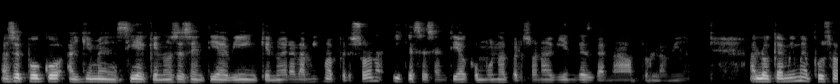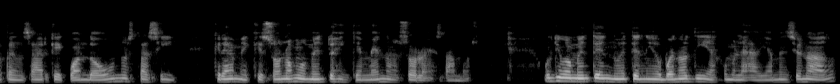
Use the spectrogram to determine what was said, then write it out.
Hace poco alguien me decía que no se sentía bien, que no era la misma persona y que se sentía como una persona bien desganada por la vida. A lo que a mí me puso a pensar que cuando uno está así, créame que son los momentos en que menos solos estamos. Últimamente no he tenido buenos días, como les había mencionado.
